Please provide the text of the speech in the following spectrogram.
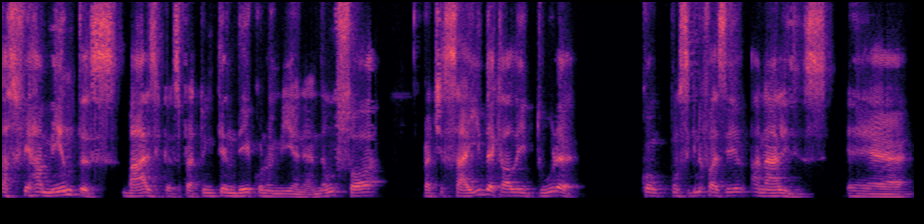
as ferramentas básicas para tu entender economia, né? Não só para te sair daquela leitura conseguindo fazer análises. É,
